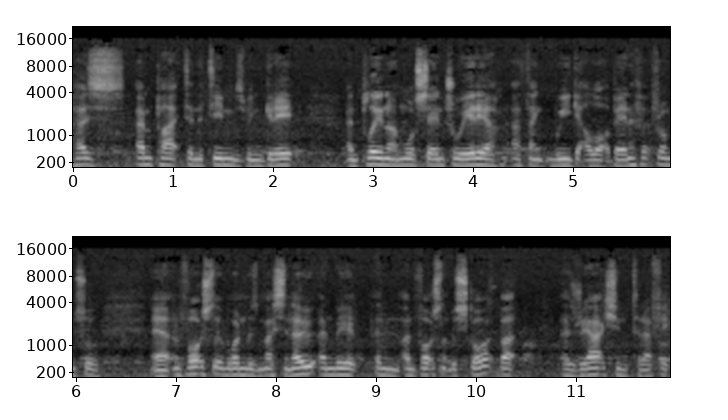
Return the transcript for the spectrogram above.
His impact in the team has been great, and playing in a more central area, I think we get a lot of benefit from. So, uh, unfortunately, one was missing out, and we and unfortunately was Scott, but his reaction terrific,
